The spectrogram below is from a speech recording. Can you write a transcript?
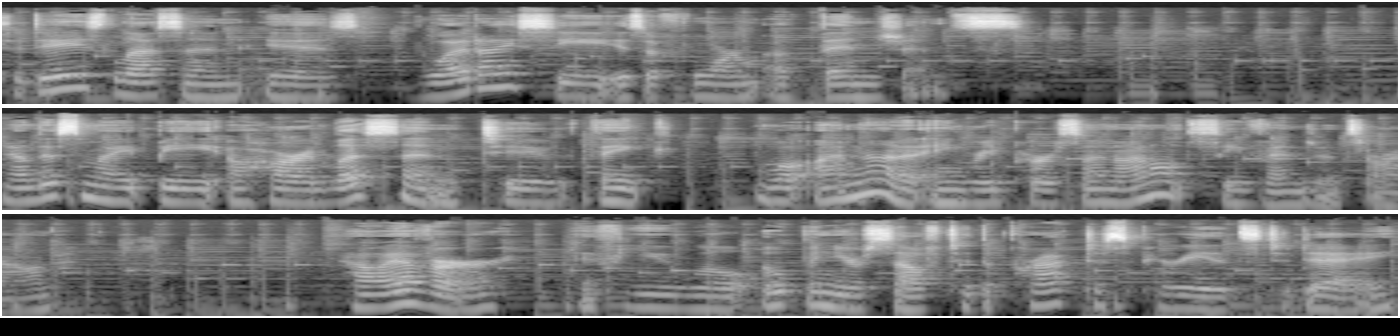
Today's lesson is What I See is a Form of Vengeance. Now, this might be a hard lesson to think, well, I'm not an angry person. I don't see vengeance around. However, if you will open yourself to the practice periods today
